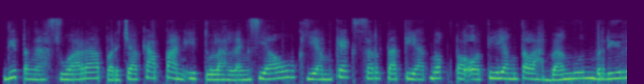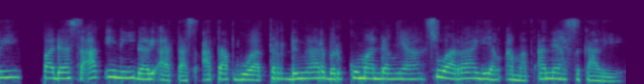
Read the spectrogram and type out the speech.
di tengah suara percakapan itulah Leng Xiao Kiam Kek serta Tiat Bok Tooti yang telah bangun berdiri, pada saat ini dari atas atap gua terdengar berkumandangnya suara yang amat aneh sekali.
